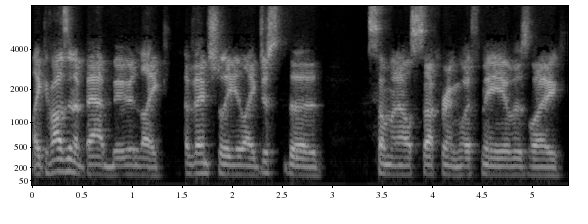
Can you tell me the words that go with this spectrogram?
like if I was in a bad mood, like eventually like just the someone else suffering with me, it was like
